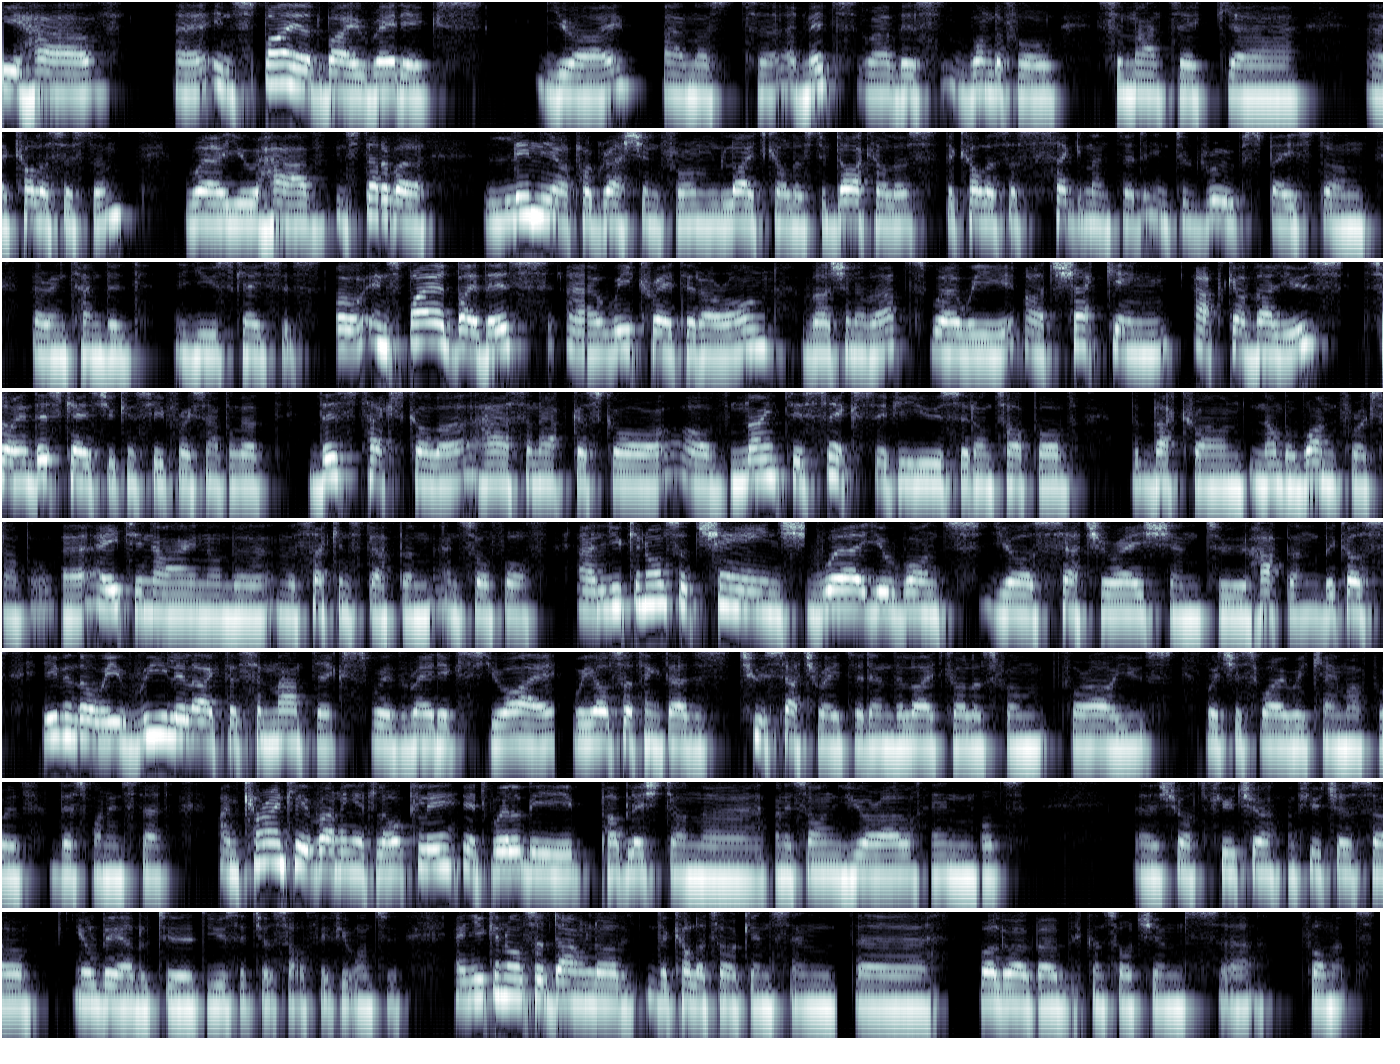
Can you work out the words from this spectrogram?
We have uh, inspired by Radix UI, I must uh, admit, we have this wonderful semantic uh, color system where you have, instead of a linear progression from light colors to dark colors. The colors are segmented into groups based on their intended use cases. So inspired by this, uh, we created our own version of that where we are checking APCA values. So in this case, you can see, for example, that this text color has an APCA score of 96 if you use it on top of the background number one, for example, uh, 89 on the, on the second step, and, and so forth. And you can also change where you want your saturation to happen because even though we really like the semantics with Radix UI, we also think that it's too saturated in the light colors from for our use, which is why we came up with this one instead. I'm currently running it locally. It will be published on uh, on its own URL in short future future so you'll be able to, use it yourself if you want to. And you can also download the color tokens in the world wide web consortium's uh, format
